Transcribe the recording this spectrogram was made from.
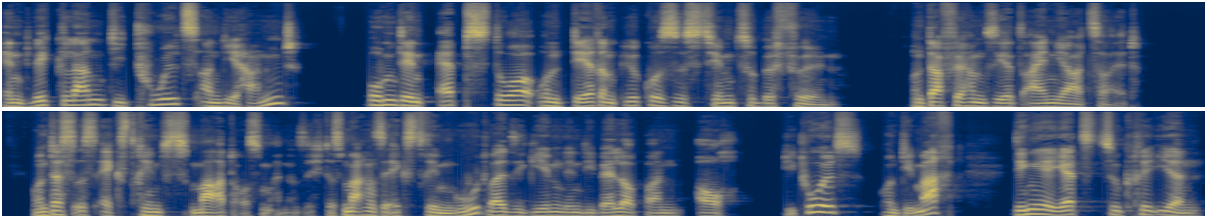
Entwicklern die Tools an die Hand, um den App Store und deren Ökosystem zu befüllen. Und dafür haben sie jetzt ein Jahr Zeit. Und das ist extrem smart aus meiner Sicht. Das machen sie extrem gut, weil sie geben den Developern auch die Tools und die Macht, Dinge jetzt zu kreieren,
